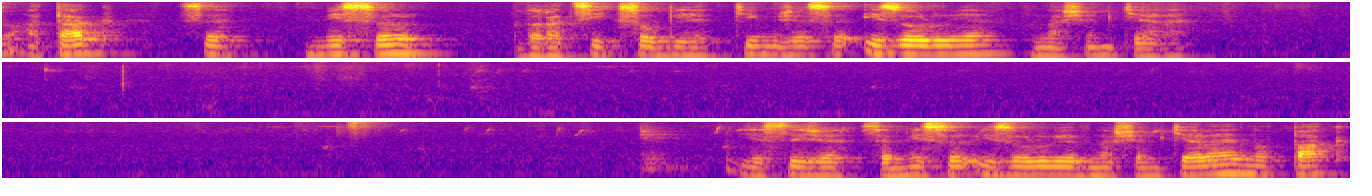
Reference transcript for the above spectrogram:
No a tak se mysl vrací k sobě tím, že se izoluje v našem těle. Jestliže se mysl izoluje v našem těle, no pak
